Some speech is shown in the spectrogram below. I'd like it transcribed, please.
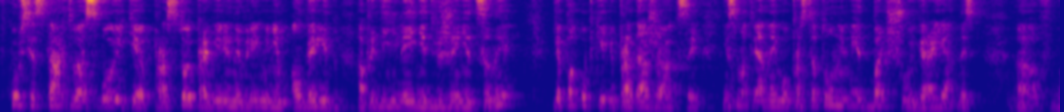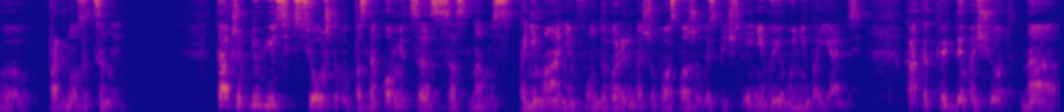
В курсе «Старт» вы освоите простой, проверенный временем алгоритм определения движения цены – для покупки или продажи акций. Несмотря на его простоту, он имеет большую вероятность э, прогноза цены. Также в нем есть все, чтобы познакомиться с, основ... с пониманием фондового рынка, чтобы у вас сложилось впечатление, и вы его не боялись. Как открыть демо-счет на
